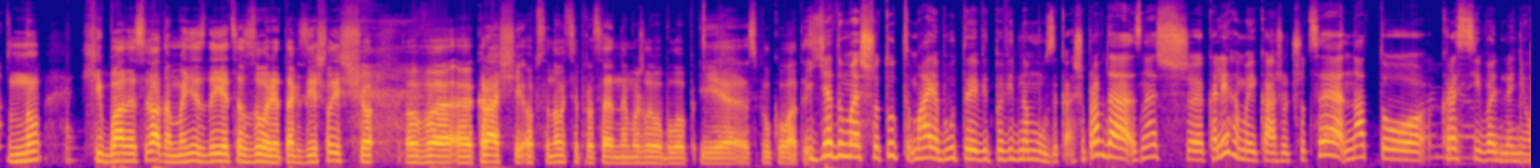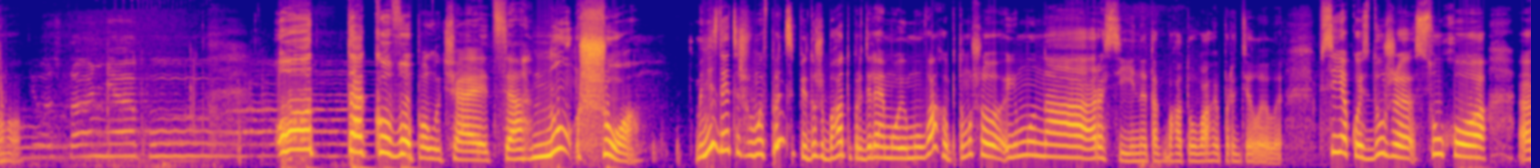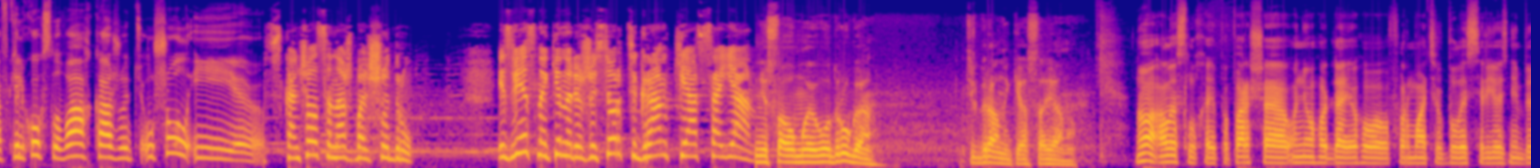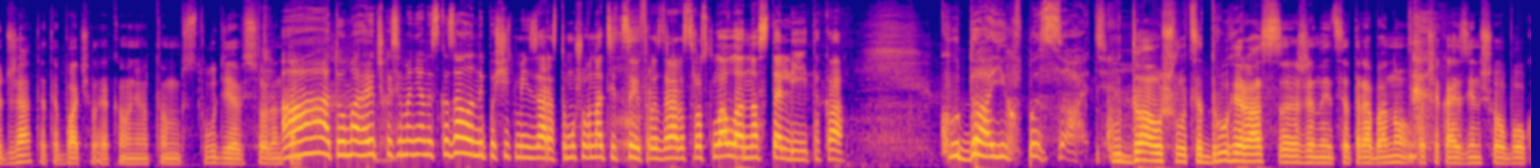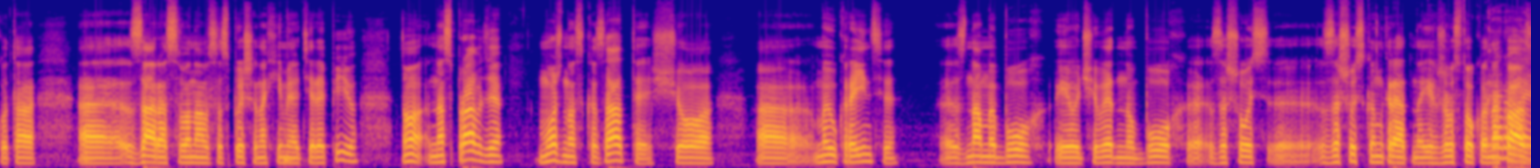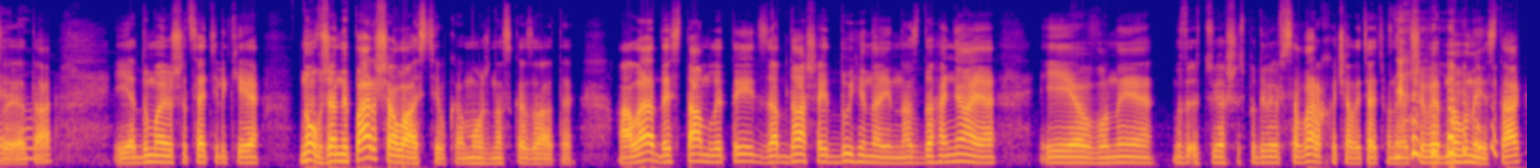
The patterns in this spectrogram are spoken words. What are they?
Ну, хіба не свято? Мені здається, зорі так зійшли, що в е, кращій обстановці про це неможливо було б і е, спілкуватися. Я думаю, що тут має бути відповідна музика. Щоправда, знаєш, колеги мої кажуть, що це надто красиво для нього. От таково виходить. Ну що? Мені здається, що ми в принципі дуже багато приділяємо йому уваги, тому що йому на Росії не так багато уваги приділили. Всі якось дуже сухо е, в кількох словах кажуть ушов і скончався наш большой друг. Известный кинорежиссер Тигран Киасаян. Не слава моего друга Тиграна Киасаяна. Ну, але слухай, по-перше, у нього для його форматів були серйозні бюджети. Ти бачила, яка у нього там студія, все він там. А, то Маргаричка Сіманя не сказала, не пишіть мені зараз, тому що вона ці цифри зараз розклала на столі. Така. Куди їх вписати? Куди ушло? Це другий раз е, жениться треба. Ну, почекай з іншого боку. Та е, зараз вона все спише на хіміотерапію. Ну, насправді можна сказати, що е, ми, українці, з нами Бог, і очевидно, Бог е, за щось, е, за щось конкретне їх жорстоко Карає, наказує. да. Та? І я думаю, що це тільки ну, вже не перша ластівка, можна сказати, але десь там летить за Даша Дугіна і нас доганяє. І вони, ну, я щось подивився вверх, хоча летять вони, очевидно, вниз. так?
